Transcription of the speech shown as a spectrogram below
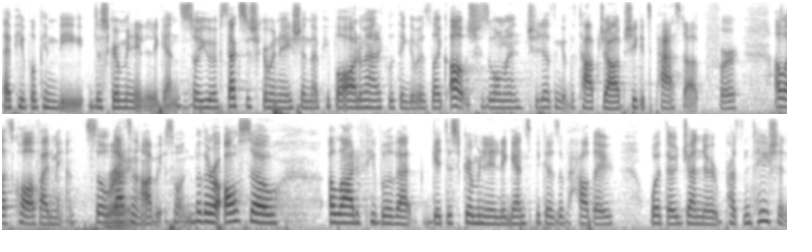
that people can be discriminated against. So you have sex discrimination that people automatically think of as like, oh, she's a woman, she doesn't get the top job, she gets passed up for a less qualified man. So that's an obvious one. But there are also a lot of people that get discriminated against because of how they what their gender presentation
